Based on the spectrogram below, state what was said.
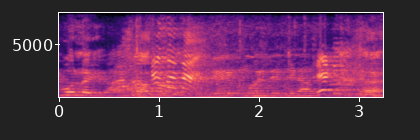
বললেই হ্যাঁ।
